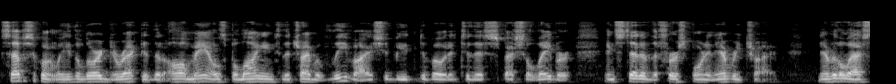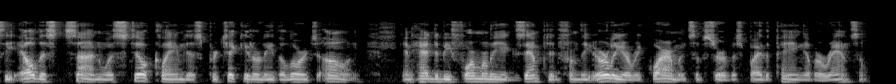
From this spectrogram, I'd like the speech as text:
Subsequently, the Lord directed that all males belonging to the tribe of Levi should be devoted to this special labor instead of the firstborn in every tribe. Nevertheless, the eldest son was still claimed as particularly the Lord's own, and had to be formally exempted from the earlier requirements of service by the paying of a ransom.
